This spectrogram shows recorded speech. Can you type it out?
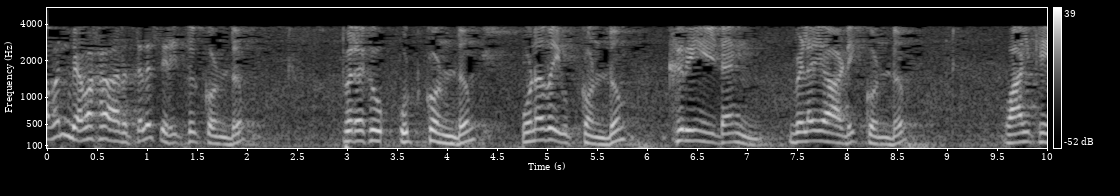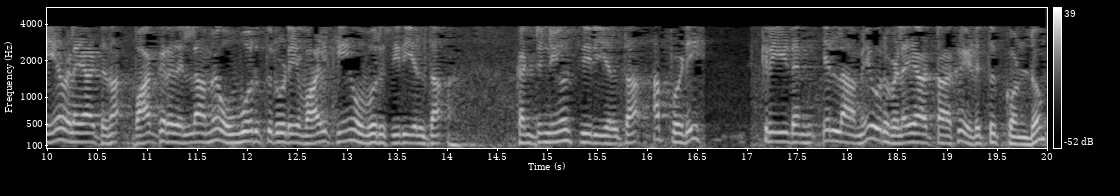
அவன் விவகாரத்தில் சிரித்து கொண்டும் பிறகு உட்கொண்டும் உணவை உட்கொண்டும் கிரீடன் விளையாடி கொண்டும் வாழ்க்கையே விளையாட்டு தான். பார்க்கறது எல்லாமே ஒவ்வொருத்தருடைய வாழ்க்கையும் ஒவ்வொரு சீரியல் தான். கண்டினியூஸ் சீரியல் தான். அப்படி கிரீடன் எல்லாமே ஒரு விளையாட்டாக எடுத்துக்கொண்டும்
